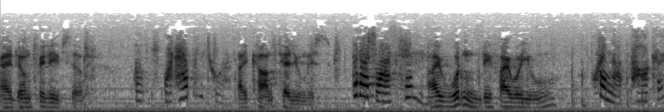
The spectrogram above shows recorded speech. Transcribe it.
I don't believe so. Well, what happened to her? I can't tell you, miss. Then I shall ask him. I wouldn't if I were you. Why not, Parker?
